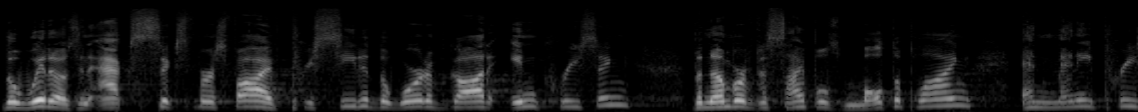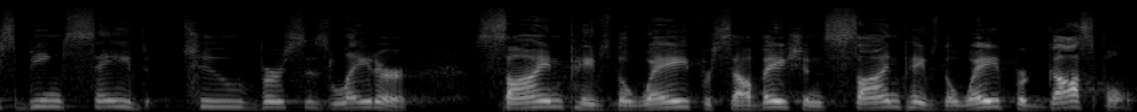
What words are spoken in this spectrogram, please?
the widows in Acts 6, verse 5, preceded the word of God increasing, the number of disciples multiplying, and many priests being saved two verses later. Sign paves the way for salvation, sign paves the way for gospel.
